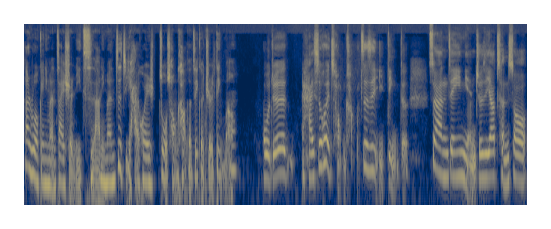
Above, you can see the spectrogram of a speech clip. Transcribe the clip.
那如果给你们再选一次啊，你们自己还会做重考的这个决定吗？我觉得还是会重考，这是一定的。虽然这一年就是要承受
